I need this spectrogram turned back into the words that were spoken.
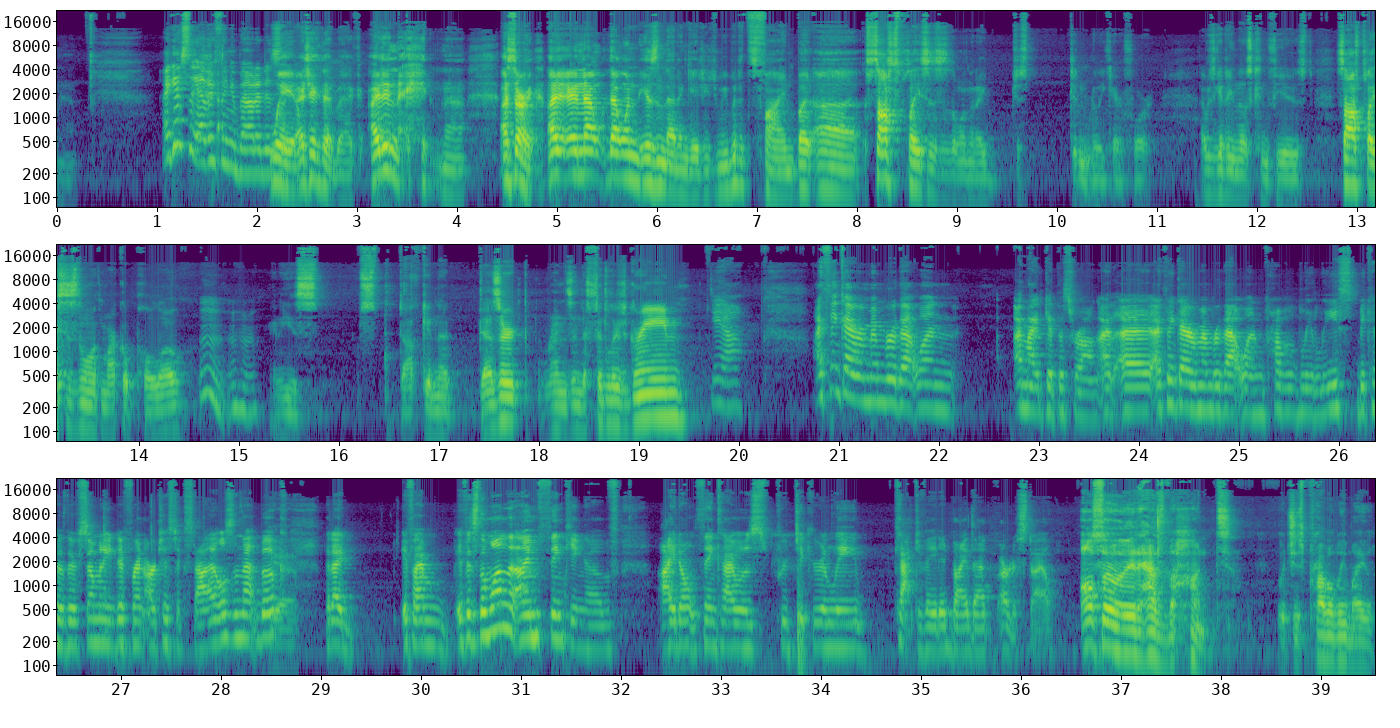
I guess the other thing about it is Wait, I take that back. I didn't. Nah, I'm sorry. I, and that that one isn't that engaging to me, but it's fine. But uh, Soft Places is the one that I just didn't really care for. I was getting those confused. Soft Places is the one with Marco Polo, Mm-hmm. and he's stuck in the desert, runs into Fiddler's Green. Yeah, I think I remember that one. I might get this wrong. I, I I think I remember that one probably least because there's so many different artistic styles in that book Yeah. That I, if I'm if it's the one that I'm thinking of, I don't think I was particularly captivated by that artist style. Also, it has The Hunt, which is probably my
